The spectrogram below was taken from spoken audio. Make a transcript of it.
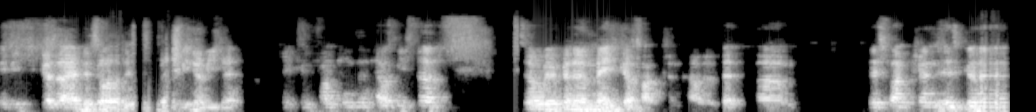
maybe because I have this all this machinery that functions and tells me stuff. So we're gonna make a function out of it. Um, this function is gonna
